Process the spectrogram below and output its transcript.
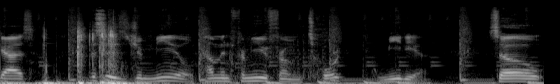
guys, this is Jameel coming from you from Torque Media. So,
